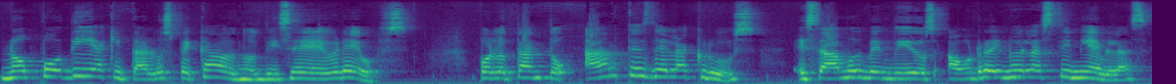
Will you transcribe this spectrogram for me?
no podía quitar los pecados, nos dice Hebreos. Por lo tanto, antes de la cruz, estábamos vendidos a un reino de las tinieblas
